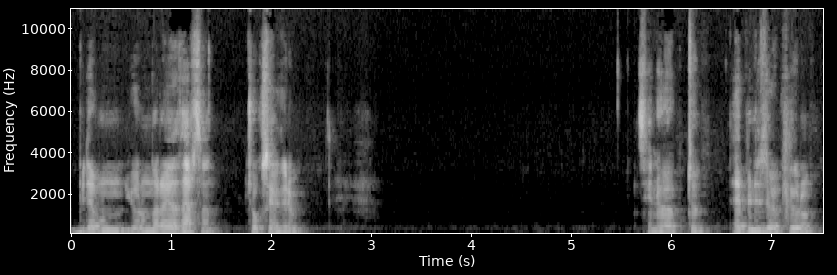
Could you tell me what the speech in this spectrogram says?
bir de bunu yorumlara yazarsan çok sevinirim. Seni öptüm. Hepinizi öpüyorum.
